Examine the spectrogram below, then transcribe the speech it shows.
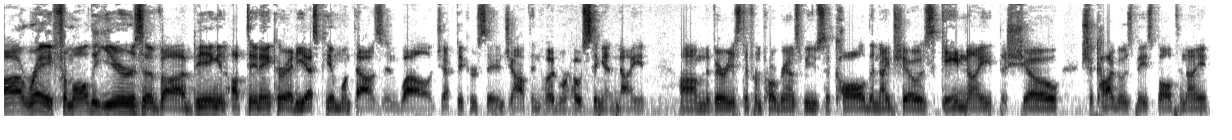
Uh, Ray, from all the years of uh, being an update anchor at ESPN 1000 while Jeff Dickerson and Jonathan Hood were hosting at night, um, the various different programs we used to call the night shows, Game Night, The Show, Chicago's Baseball Tonight.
